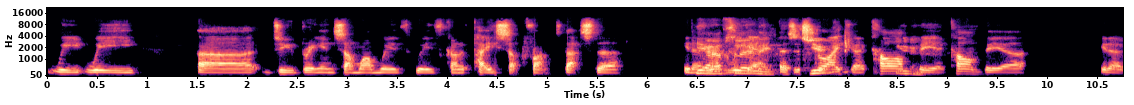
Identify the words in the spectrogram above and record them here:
we we uh, do bring in someone with with kind of pace up front. That's the you know yeah, absolutely. as a striker you, can't yeah. be it can't be a you know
